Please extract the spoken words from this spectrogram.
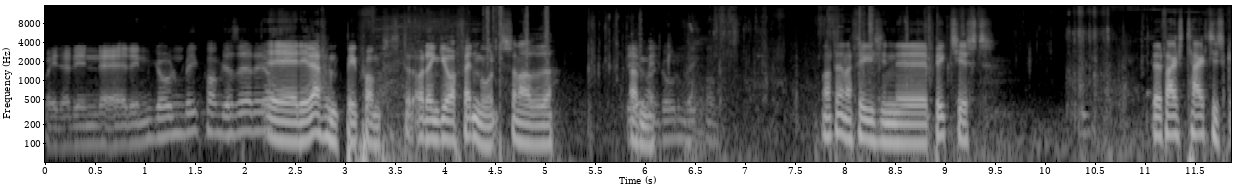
Wait, er det en, er det en golden big pump, jeg ser det Øh, det er i hvert fald en big pump. Og den gjorde fandme ondt, så meget videre. det er er en golden big pump. Og den har fik i sin uh, big chest. Det er faktisk taktisk,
